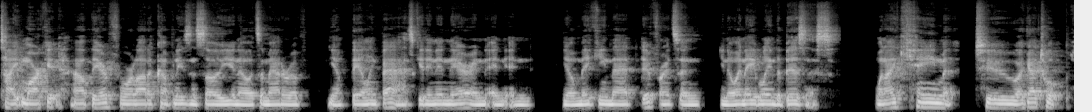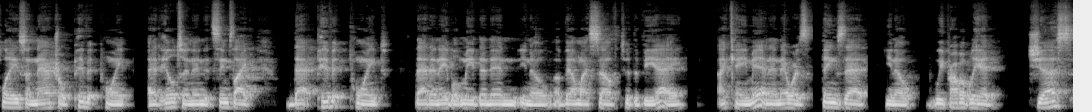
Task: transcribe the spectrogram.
tight market out there for a lot of companies. And so, you know, it's a matter of, you know, failing fast, getting in there and, and, and you know, making that difference and, you know, enabling the business. When I came to, I got to a place, a natural pivot point at Hilton, and it seems like that pivot point that enabled me to then, you know, avail myself to the VA. I came in and there was things that, you know, we probably had just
